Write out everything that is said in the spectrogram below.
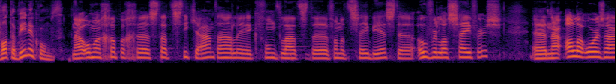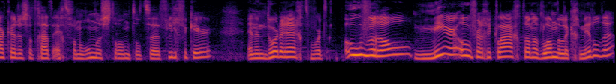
wat er binnenkomt. Nou, om een grappig eh, statistiekje aan te halen. Ik vond laatst eh, van het CBS de overlastcijfers. eh, naar alle oorzaken, dus dat gaat echt van hondenstront tot eh, vliegverkeer. En in Dordrecht wordt overal meer over geklaagd dan het landelijk gemiddelde.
